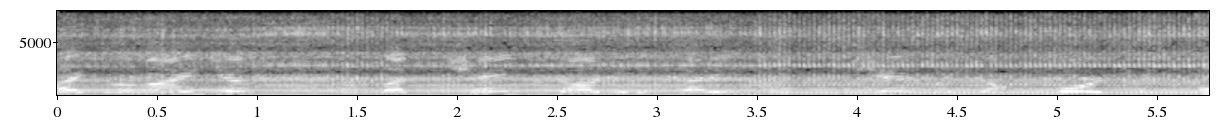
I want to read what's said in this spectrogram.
like to remind you, let the chainsaw do the cutting gently, don't force it.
